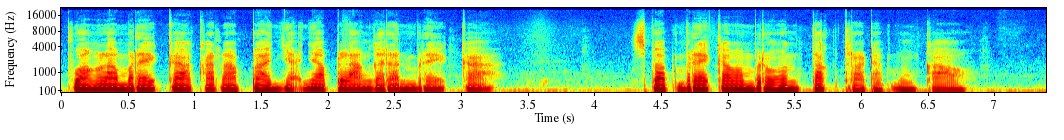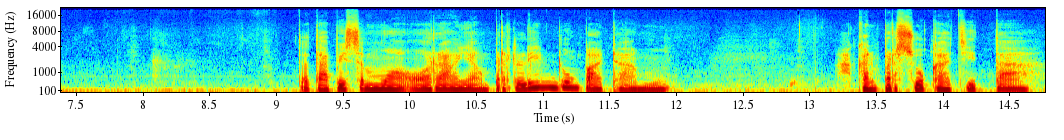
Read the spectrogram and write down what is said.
Buanglah mereka karena banyaknya pelanggaran mereka, sebab mereka memberontak terhadap Engkau. Tetapi semua orang yang berlindung padamu akan bersuka cita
